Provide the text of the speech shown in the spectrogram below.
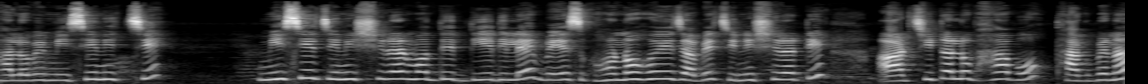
ভালোভাবে মিশিয়ে নিচ্ছি। মিশিয়ে চিনির শিরার মধ্যে দিয়ে দিলে বেশ ঘন হয়ে যাবে চিনির শিরাটি। আর চিটালো ভাবও থাকবে না।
